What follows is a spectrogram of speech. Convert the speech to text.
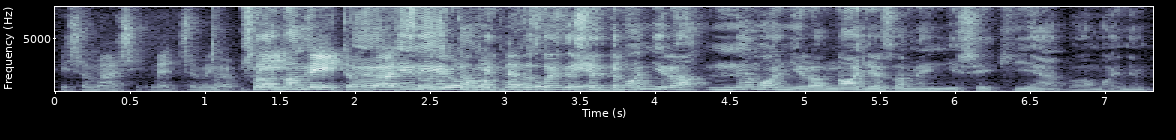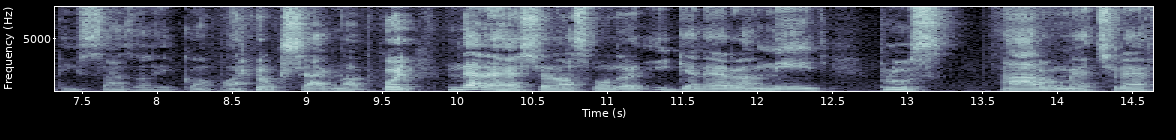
és a másik meccsen meg a Szóval, Peyton én Watson értem, jobban amit mondasz, de férni. szerintem annyira, nem annyira nagy ez a mennyiség, hiába majdnem 10%-a a bajnokságnak, hogy ne lehessen azt mondani, hogy igen, erre a négy plusz három meccsre,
